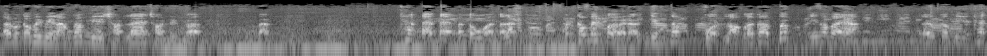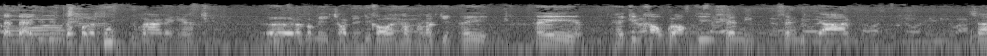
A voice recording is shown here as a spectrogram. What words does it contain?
แล้วมันก็ไม่มีแล้วมันก็มีช็อตแรกช็อตหนึ่งก็ แบบ แค่แตะแตะประตูอะตอนแรกมันก็ไม่เปิดอะยิมต้องกดล็อกแล้วก็ปุ๊บนี้เข้าไปอะ แล้วก็มีแค่แตะๆอยู่ดิมก็เปิดปุ๊บขึ้นมาอะไรเงี้ยเออแล้วก็มีช็อตหนึ่งที่เขาให้ทำภารกิจให้ให้ให้กินข้าวกล่องที่เส้นเส้นวิญญาณ ใช่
